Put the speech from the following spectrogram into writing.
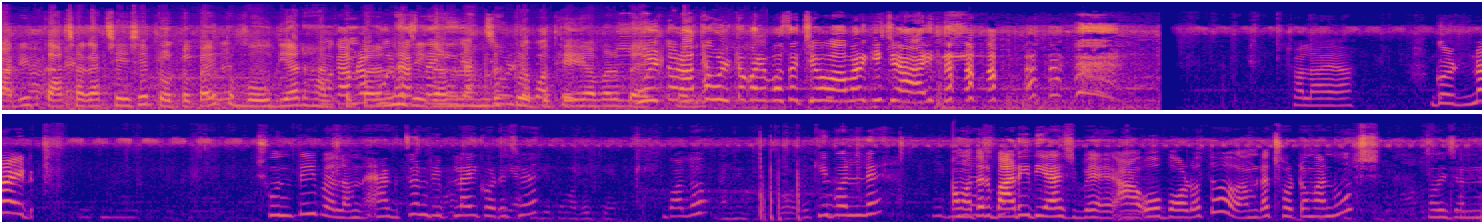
বাড়ির কাছাকাছি এসে টোটো পাই। তো বৌদি আর হাঁটতে পারে না যে কারণে আমরা টোটোতেই আবার উল্টো রাতে উল্টো করে বসেছে ও আবার কি চাই চলায়া গুড নাইট শুনতেই পেলাম না একজন রিপ্লাই করেছে। বলো কি বললে? আমাদের বাড়ি দিয়ে আসবে। ও বড় তো আমরা ছোট মানুষ ওই জন্য।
